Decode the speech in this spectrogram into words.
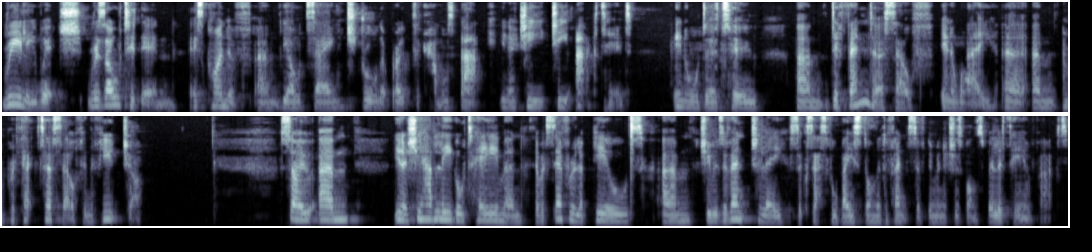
really, which resulted in this kind of um, the old saying, straw that broke the camel's back. You know, she she acted in order to um, defend herself in a way uh, um, and protect herself in the future. So, um, you know, she had a legal team and there were several appeals. Um, she was eventually successful based on the defence of diminished responsibility, in fact.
